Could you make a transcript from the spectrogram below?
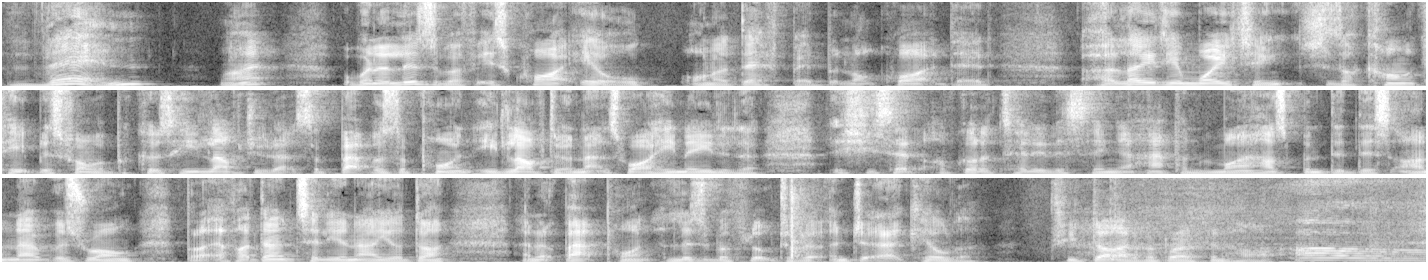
Then right? When Elizabeth is quite ill on her deathbed, but not quite dead, her lady in waiting says, "I can't keep this from her because he loved you. That's the, that was the point. He loved her, and that's why he needed her." She said, "I've got to tell you this thing that happened. My husband did this. I know it was wrong, but if I don't tell you now, you'll die." And at that point, Elizabeth looked at her and that uh, killed her. She died of a broken heart. Oh,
